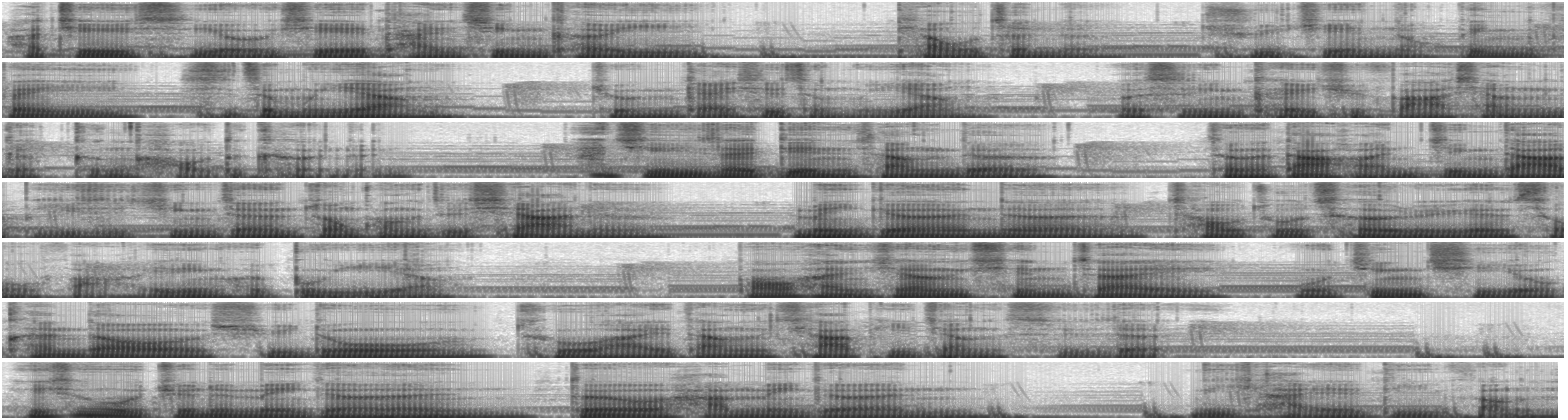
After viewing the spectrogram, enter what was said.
它其实是有一些弹性可以调整的区间哦，并非是怎么样就应该是怎么样，而是你可以去发想一个更好的可能。那其实，在电商的整个大环境，大家彼此竞争的状况之下呢，每个人的操作策略跟手法一定会不一样。包含像现在，我近期有看到许多出来当虾皮讲师的。其实我觉得每个人都有他每个人厉害的地方，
